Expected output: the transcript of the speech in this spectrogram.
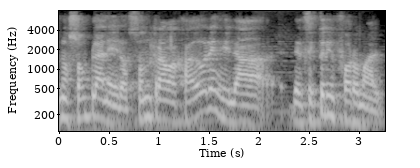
no son planeros, son trabajadores de la, del sector informal.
